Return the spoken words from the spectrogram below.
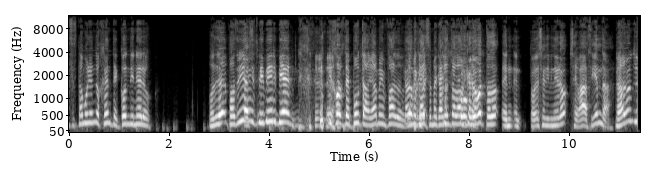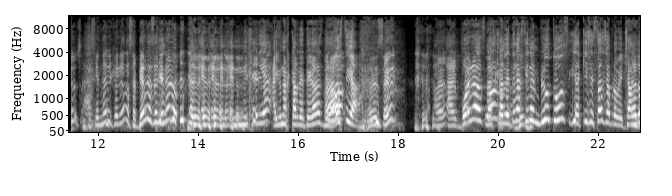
se está muriendo gente con dinero. Podríais vivir bien, hijos de puta, ya me enfado, Claro, ya me porque- se me calienta la Porque boca. luego todo, en, en- todo ese dinero se va a Hacienda. Claro, yo- Hacienda nigeriana, se pierde ese dinero. En, Nigeria hay unas carreteras de la hostia. Pues. Buenas Las carreteras tienen Bluetooth y aquí se está desaprovechando.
